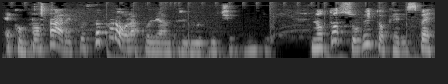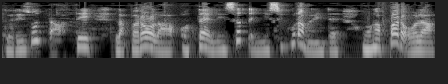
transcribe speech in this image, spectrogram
e confrontare questa parola con le altre due precedenti notò subito che rispetto ai risultati la parola hotel in Sardegna è sicuramente una parola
